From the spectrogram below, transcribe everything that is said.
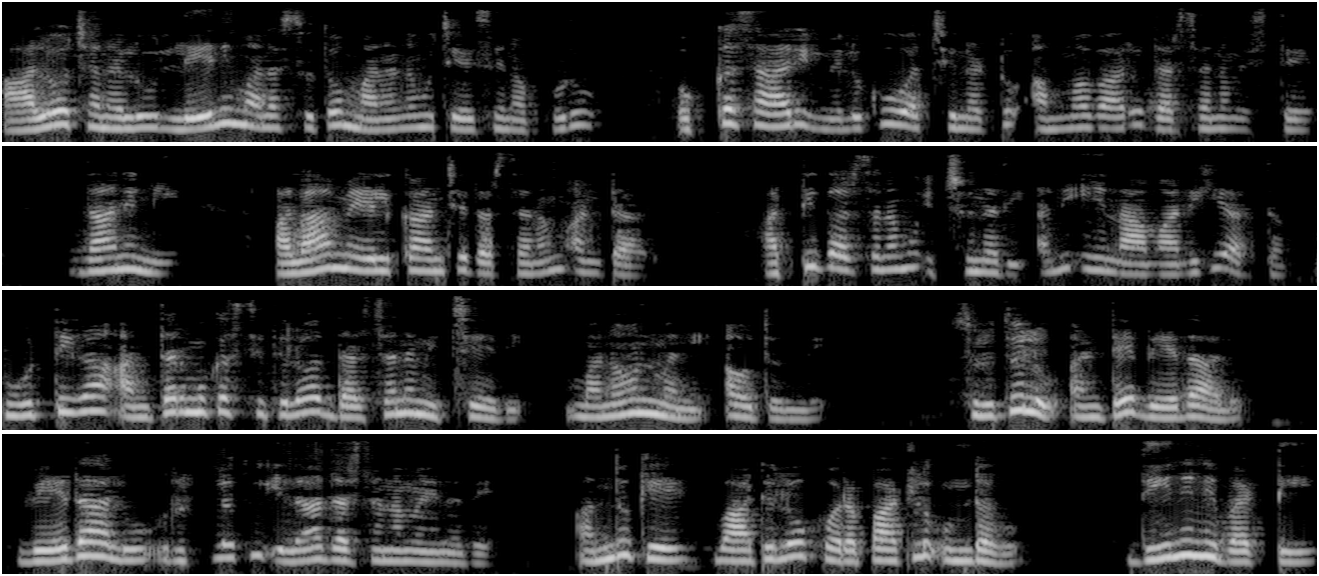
ఆలోచనలు లేని మనస్సుతో మననము చేసినప్పుడు ఒక్కసారి మెలకు వచ్చినట్టు అమ్మవారు దర్శనమిస్తే దానిని అలా మేల్కాంచి దర్శనం అంటారు. అట్టి దర్శనము ఇచ్చునది అని ఈ నామానికి అర్థం. పూర్తిగా అంతర్ముఖ స్థితిలో దర్శనమిచ్చేది మనోన్మని అవుతుంది. శృతులు అంటే వేదాలు. వేదాలు ఋషులకు ఇలా దర్శనమైనదే అందుకే వాటిలో పొరపాట్లు ఉండవు. దీనిని బట్టి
